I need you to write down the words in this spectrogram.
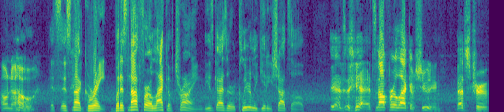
Oh no. It's it's not great, but it's not for a lack of trying. These guys are clearly getting shots off. Yeah, it's, yeah, it's not for a lack of shooting. That's true.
